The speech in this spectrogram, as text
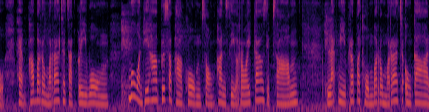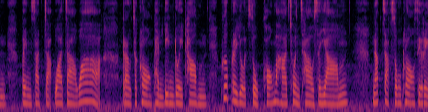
9 แห่งพระบรมราชจักรีวงศ์เมื่อวันที่ 5 พฤษภาคม 2493และมีพระปฐมบรมราชองค์การ เป็นสัจจวาจาว่า เราจะครองแผ่นดินโดยธรรม เพื่อประโยชน์สุขของมหาชนชาวสยาม นับจากทรงครองสิริ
